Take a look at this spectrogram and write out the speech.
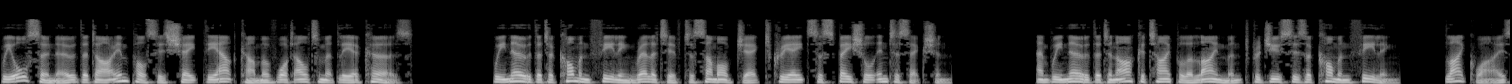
We also know that our impulses shape the outcome of what ultimately occurs. We know that a common feeling relative to some object creates a spatial intersection. And we know that an archetypal alignment produces a common feeling. Likewise,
